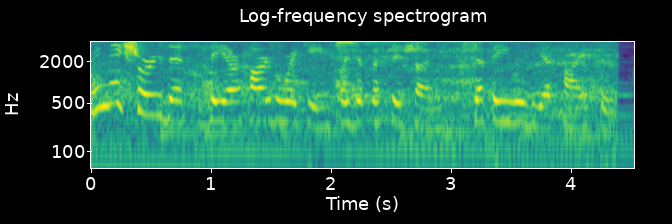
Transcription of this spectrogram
We make sure that they are hardworking for the position that they will be assigned to.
